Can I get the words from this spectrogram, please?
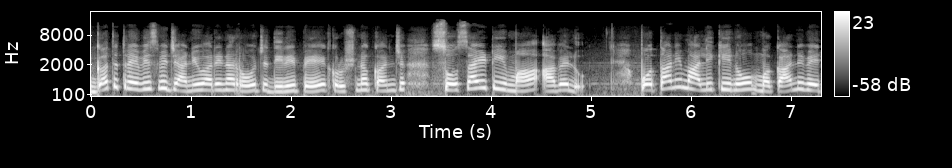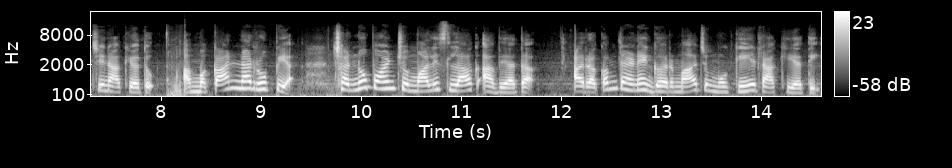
ગત ત્રેવીસમી જાન્યુઆરીના રોજ દિલીપે કૃષ્ણકંજ સોસાયટીમાં આવેલું પોતાની માલિકીનું મકાન વેચી નાખ્યું હતું. આ મકાનના રૂપિયા છન્નું પોઈન્ટ ચુમ્માલીસ લાખ આવ્યા હતા. આ રકમ તેણે ઘરમાં જ મૂકી રાખી હતી.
